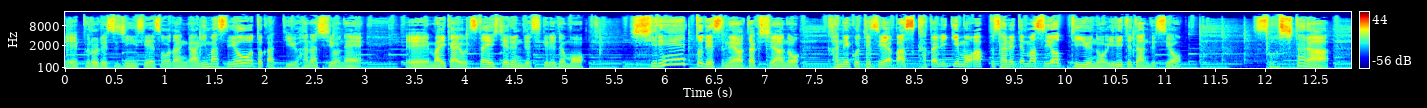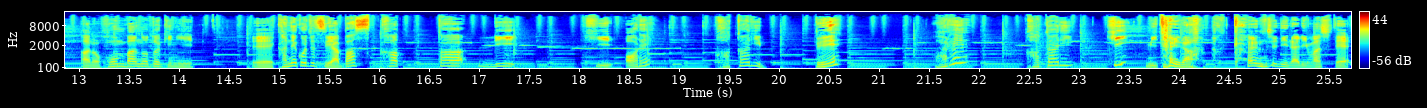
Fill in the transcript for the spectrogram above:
えー、プロレス人生相談がありますよとかっていう話をね、えー、毎回お伝えしてるんですけれども、しれーっとですね、私、あの、金子哲也バス語り機もアップされてますよっていうのを入れてたんですよ。そしたら、あの、本番の時に、えー、金子哲也バス語り機、あれ？語りべあれ？語り機みたいな 感じになりまして。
